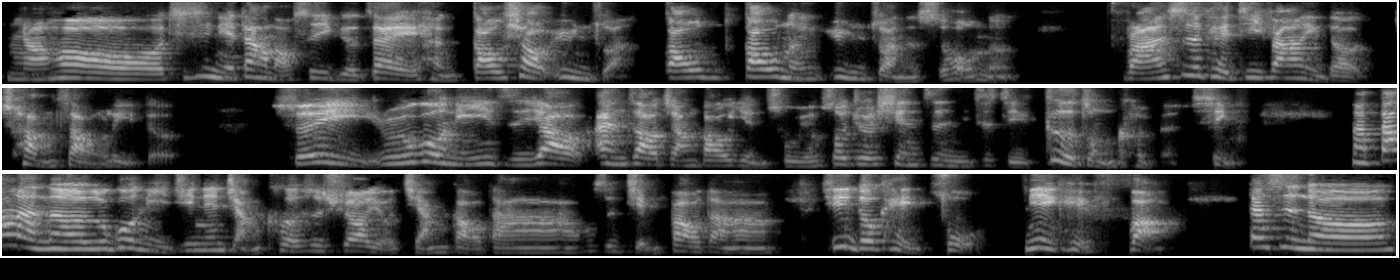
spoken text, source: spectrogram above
然后其实你的大脑是一个在很高效运转、高高能运转的时候呢，反而是可以激发你的创造力的。所以如果你一直要按照讲稿演出，有时候就会限制你自己各种可能性。那当然呢，如果你今天讲课是需要有讲稿的啊，或是简报的啊，其实你都可以做，你也可以放，但是呢，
